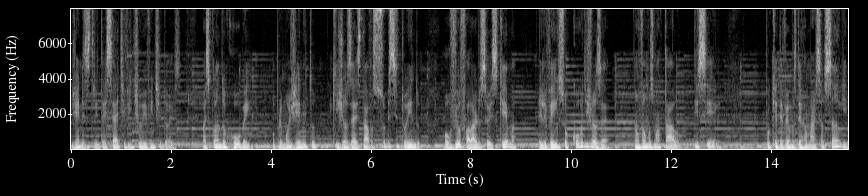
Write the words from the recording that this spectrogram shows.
Gênesis 37, 21 e 22. Mas quando Ruben, o primogênito que José estava substituindo, ouviu falar do seu esquema, ele veio em socorro de José. Não vamos matá-lo, disse ele. Porque devemos derramar seu sangue?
